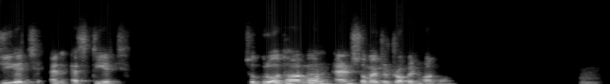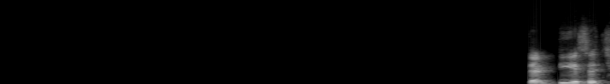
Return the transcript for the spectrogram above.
GH and STH. So growth hormone and somatotropin hormone. Then TSH,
